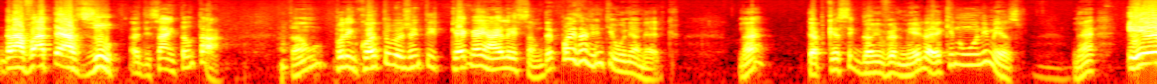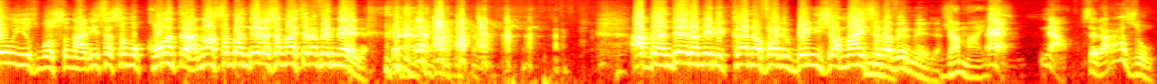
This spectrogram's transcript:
gravata é azul. Eu disse: ah, então tá. Então, por enquanto, a gente quer ganhar a eleição. Depois a gente une a América. Né? Até porque esse ganho vermelho é que não une mesmo. Né? Eu e os bolsonaristas somos contra, a nossa bandeira jamais será vermelha. a bandeira americana vale o bem e jamais será vermelha. Jamais. É, não, será azul.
